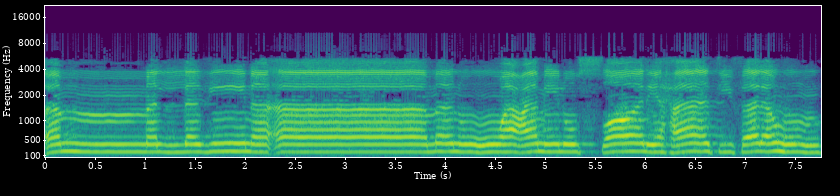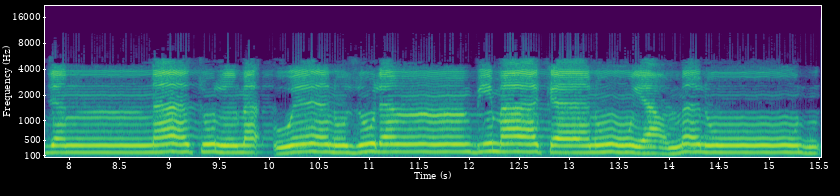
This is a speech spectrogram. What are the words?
أما الذين آمنوا وعملوا الصالحات فلهم جنات المأوى نزلا بما كانوا يعملون.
